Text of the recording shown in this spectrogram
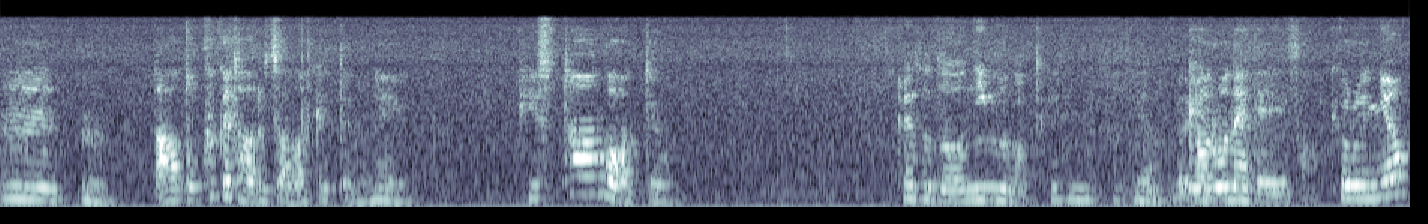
음. 음, 나도 크게 다르지 않았기 때문에 비슷한 것 같아요. 그래서 너님은 어떻게 생각하세요? 음? 결혼에 대해서. 결혼요?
